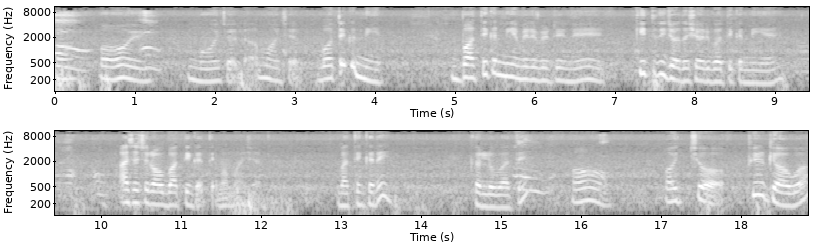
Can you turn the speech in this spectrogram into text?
हाय माशाल्लाह माशाल्लाह। बातें करनी है। बातें करनी है मेरे बेटे ने। कितनी ज़्यादा सारी बातें करनी है? अच्छा चलो आओ बातें करते हैं, मामा साथ बातें करें? कर लो बातें। हाँ। अच्छा फिर क्या हुआ?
